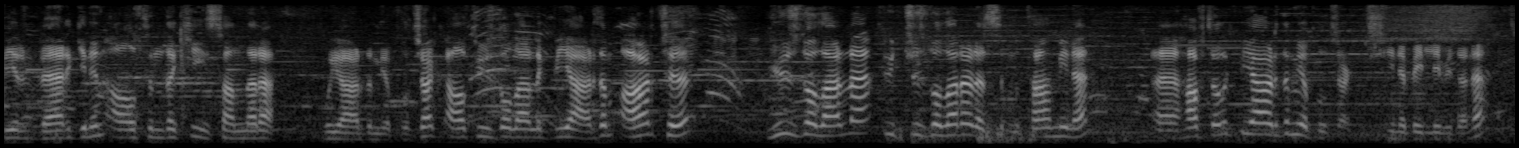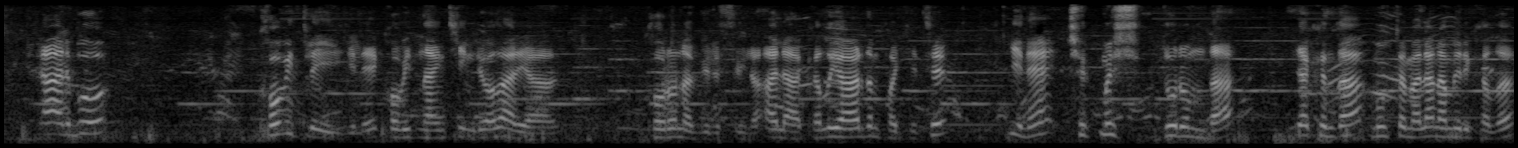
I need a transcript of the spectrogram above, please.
bir verginin altındaki insanlara bu yardım yapılacak. 600 dolarlık bir yardım artı 100 dolarla 300 dolar arası mı tahminen e, haftalık bir yardım yapılacakmış yine belli bir dönem. Yani bu Covid ile ilgili, Covid-19 diyorlar ya koronavirüsüyle alakalı yardım paketi yine çıkmış durumda. Yakında muhtemelen Amerikalı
